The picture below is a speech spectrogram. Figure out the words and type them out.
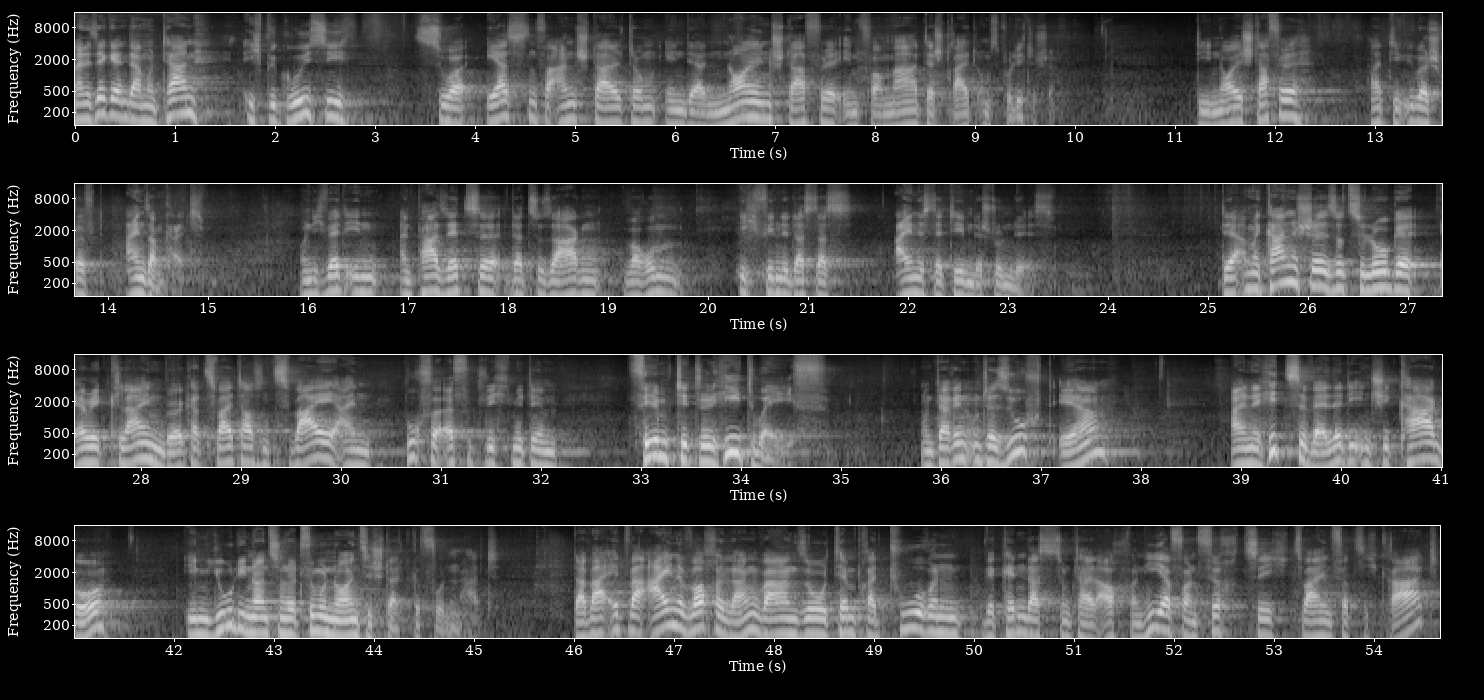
Meine sehr geehrten Damen und Herren, ich begrüße Sie zur ersten Veranstaltung in der neuen Staffel im Format der Streit ums Politische. Die neue Staffel hat die Überschrift Einsamkeit. Und ich werde Ihnen ein paar Sätze dazu sagen, warum ich finde, dass das eines der Themen der Stunde ist. Der amerikanische Soziologe Eric Kleinberg hat 2002 ein Buch veröffentlicht mit dem Filmtitel Heatwave. Und darin untersucht er eine Hitzewelle, die in Chicago im Juli 1995 stattgefunden hat. Da war etwa eine Woche lang, waren so Temperaturen, wir kennen das zum Teil auch von hier, von 40, 42 Grad.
